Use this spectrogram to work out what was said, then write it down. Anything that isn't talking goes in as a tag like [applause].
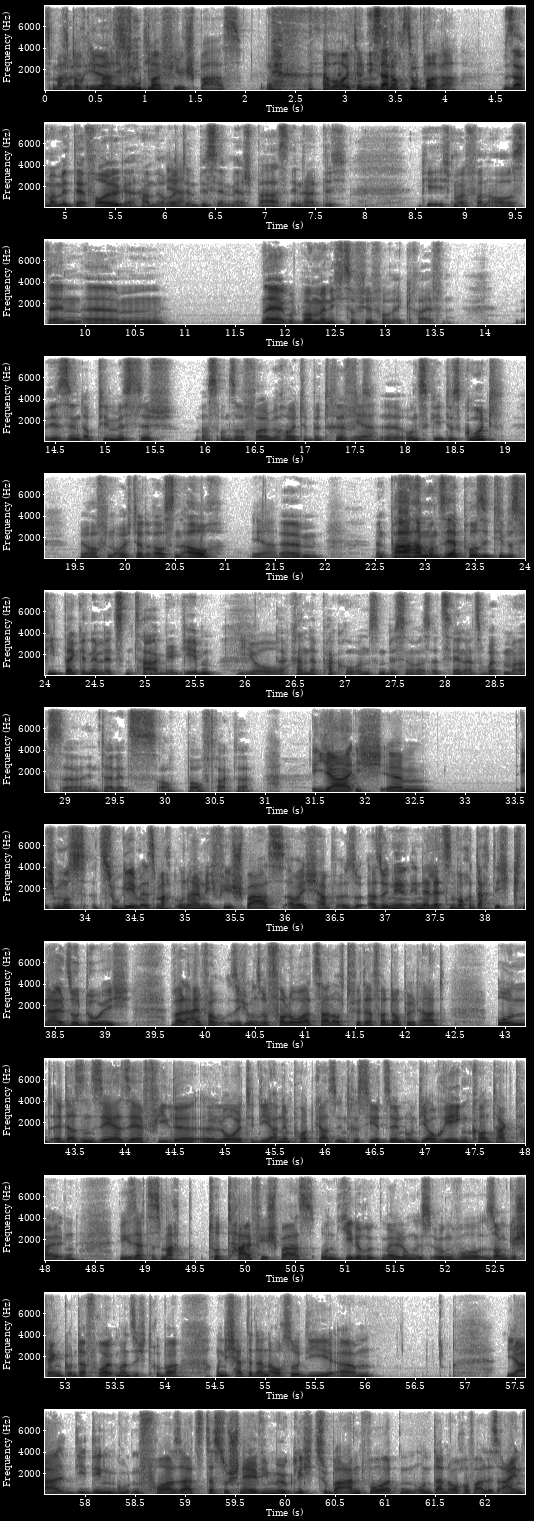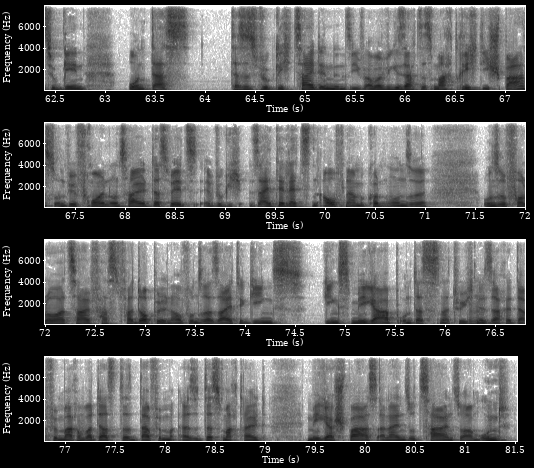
Es macht doch immer Definitiv. super viel Spaß. [laughs] Aber heute sag- noch superer. Sag mal, mit der Folge haben wir heute Ja. ein bisschen mehr Spaß. Inhaltlich gehe ich mal von aus, denn, ähm, naja gut, wollen wir nicht zu viel vorweggreifen. Wir sind optimistisch, was unsere Folge heute betrifft. Ja. Äh, uns geht es gut. Wir hoffen euch da draußen auch. Ja. Ähm, ein paar haben uns sehr positives Feedback in den letzten Tagen gegeben. Jo. Da kann der Paco uns ein bisschen was erzählen als Webmaster, Internetsbeauftragter. Ja, ich, ähm, ich muss zugeben, es macht unheimlich viel Spaß, aber ich habe so, also in, den, in der letzten Woche dachte ich knall so durch, weil einfach sich unsere Followerzahl auf Twitter verdoppelt hat. Und äh, da sind sehr, sehr viele äh, Leute, die an dem Podcast interessiert sind und die auch regen Kontakt halten. Wie gesagt, es macht total viel Spaß und jede Rückmeldung ist irgendwo so ein Geschenk und da freut man sich drüber. Und ich hatte dann auch so die, ähm, ja, die, den guten Vorsatz, das so schnell wie möglich zu beantworten und dann auch auf alles einzugehen. Und das, das ist wirklich zeitintensiv. Aber wie gesagt, es macht richtig Spaß und wir freuen uns halt, dass wir jetzt wirklich seit der letzten Aufnahme konnten wir unsere, unsere Followerzahl fast verdoppeln. Auf unserer Seite ging's ging's mega ab und das ist natürlich eine Sache. Dafür machen wir das, das, dafür, also das macht halt mega Spaß, allein so Zahlen zu haben. Und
